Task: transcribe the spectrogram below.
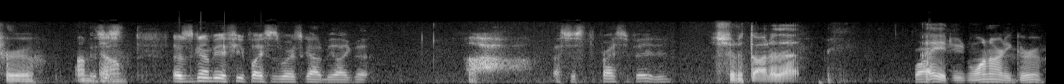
True. I'm It's dumb. just there's gonna be a few places where it's got to be like that. Oh, That's just the price you pay, dude. should have thought of that. Why? Hey, dude, one already grew.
